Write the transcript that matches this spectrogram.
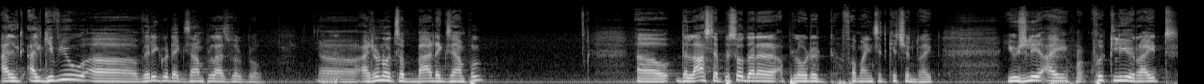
I'll, I'll give you a very good example as well, bro. Uh, mm-hmm. I don't know, it's a bad example. Uh, the last episode that I uploaded for Mindset Kitchen, right? Usually I quickly write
